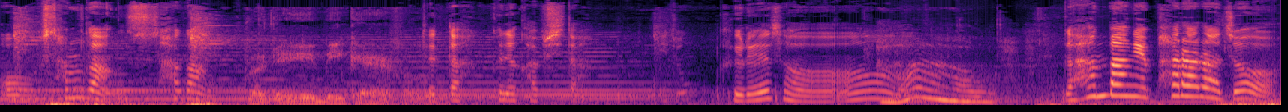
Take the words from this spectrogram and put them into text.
어, 3강, 4강. But hey, be careful. 됐다. 그냥 갑시다. 그래서. 그러니까 한 방에 팔아라죠?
